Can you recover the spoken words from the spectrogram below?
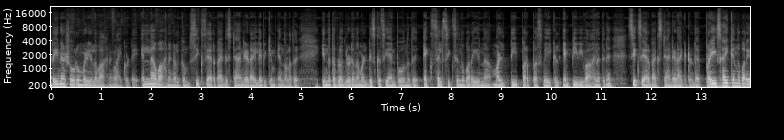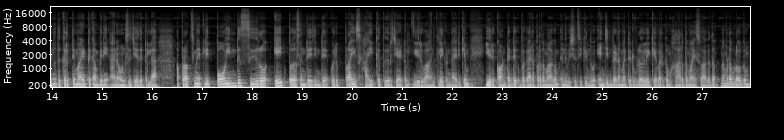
അറീന ഷോറൂം വഴിയുള്ള വാഹനങ്ങളായിക്കോട്ടെ എല്ലാ വാഹനങ്ങൾക്കും സിക്സ് എയർ ബാഗ് സ്റ്റാൻഡേർഡായി ലഭിക്കും എന്നുള്ളത്. ഇന്നത്തെ ബ്ലോഗിലൂടെ നമ്മൾ ഡിസ്കസ് ചെയ്യാൻ പോകുന്നത് എക്സൽ സിക്സ് എന്ന് പറയുന്ന multipurpose vehicle M P V വാഹനത്തിന് സിക്സ് എയർ ബാഗ് സ്റ്റാൻഡേർഡ് ആക്കിയിട്ടുണ്ട്. പ്രൈസ് ഹൈക്ക് എന്ന് പറയുന്നത് കൃത്യമായിട്ട് കമ്പനി അനൗൺസ് ചെയ്തിട്ടില്ല. അപ്രോക്സിമേറ്റ്ലി പോയിന്റ് സീറോ എയ്റ്റ് പെർസെന്റേജിന്റെ ഒരു പ്രൈസ് ഹൈക്ക് തീർച്ചയായിട്ടും ഈ ഒരു വാഹനത്തിലേക്ക് ഉണ്ടായിരിക്കും ഈ ഒരു കോണ്ടന്റ് ഉപകാരപ്രദമാകും എന്ന് വിശ്വസിക്കുന്നു. എഞ്ചിൻ ബേയുടെ മറ്റൊരു ബ്ലോഗിലേക്ക് ഏവർക്കും ഹാർദമായ സ്വാഗതം. നമ്മുടെ ബ്ലോഗും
